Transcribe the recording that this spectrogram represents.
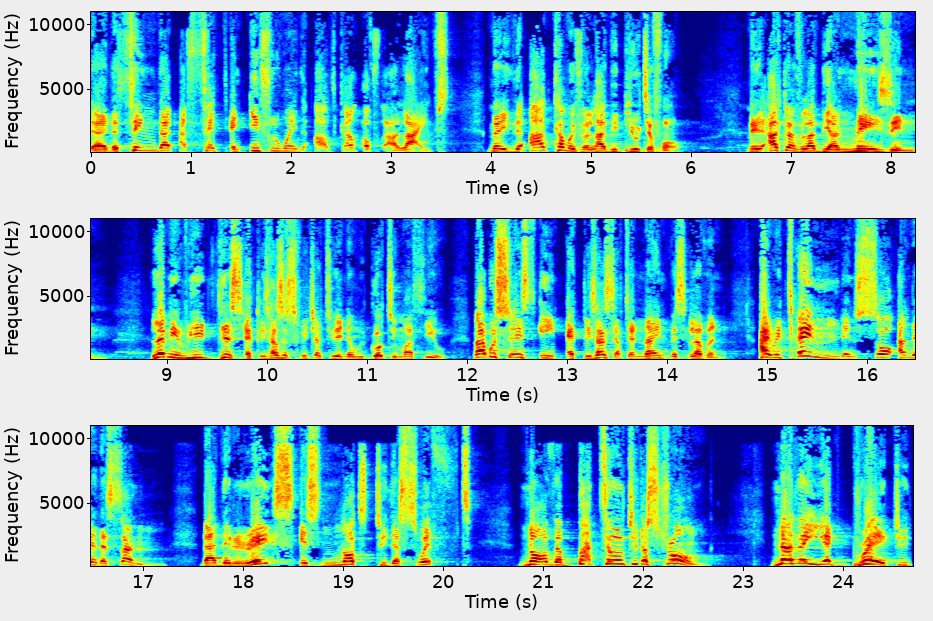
the, the thing that affect and influence the outcome of our lives. May the outcome of your life be beautiful. May the outcome of your life be amazing. Let me read this Ecclesiastes scripture to you and then we go to Matthew. Bible says in Ecclesiastes chapter 9 verse 11, I returned and saw under the sun that the race is not to the swift, nor the battle to the strong, neither yet bread to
